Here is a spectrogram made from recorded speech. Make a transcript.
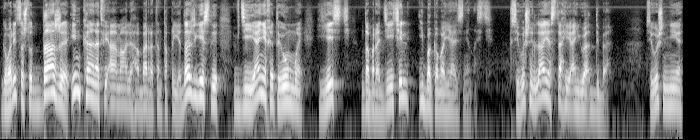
говорится, что даже даже если в деяниях этой уммы есть добродетель и богобоязненность. Всевышний ля ястахи ан юаддиба. Всевышний не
